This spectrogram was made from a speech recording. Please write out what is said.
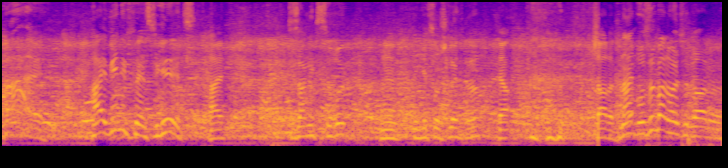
hi! Hi, Vini-Fans, wie geht's? Hi. Die sagen nichts zurück. Nee. Denen geht's so schlecht, ne? Ja. Schade. Nein, Wo sind wir heute gerade?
